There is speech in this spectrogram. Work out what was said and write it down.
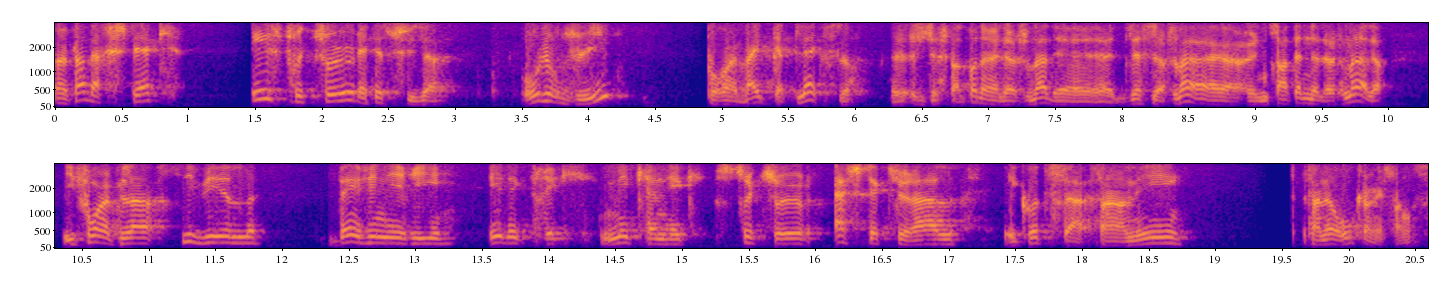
un plan d'architecte et structure était suffisant. Aujourd'hui, pour un bail quatreplex, là, je ne parle pas d'un logement de 10 logements, euh, une centaine de logements, là. Il faut un plan civil, d'ingénierie, électrique, mécanique, structure, architecturale. Écoute, ça, ça en est. Ça n'a aucun sens.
